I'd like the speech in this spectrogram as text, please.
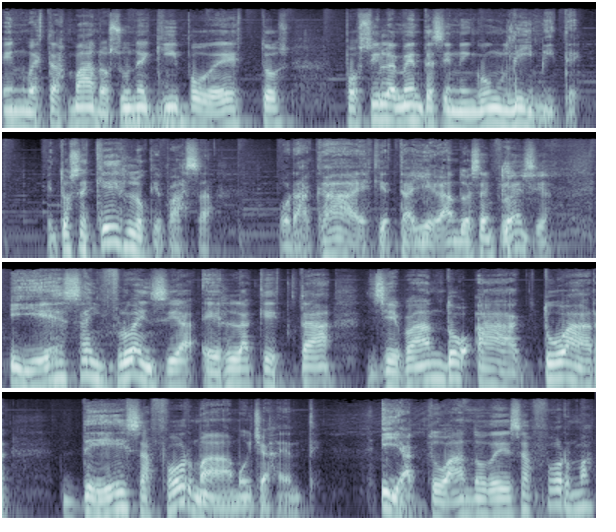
en nuestras manos un equipo de estos posiblemente sin ningún límite? Entonces, ¿qué es lo que pasa? Por acá es que está llegando esa influencia. Y esa influencia es la que está llevando a actuar de esa forma a mucha gente. Y actuando de esa forma,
